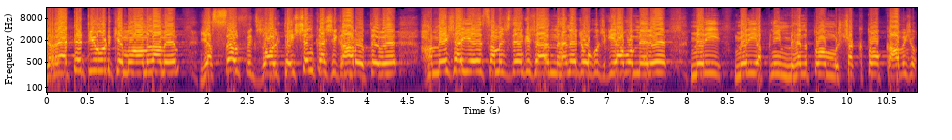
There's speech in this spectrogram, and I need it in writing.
گریٹیٹیوڈ کے معاملہ میں یا سیلف ایکزالٹیشن کا شکار ہوتے ہوئے ہمیشہ یہ سمجھتے ہیں کہ شاید میں نے جو کچھ کیا وہ میرے، میری میری اپنی محنتوں، مشقتوں، کاوشوں۔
